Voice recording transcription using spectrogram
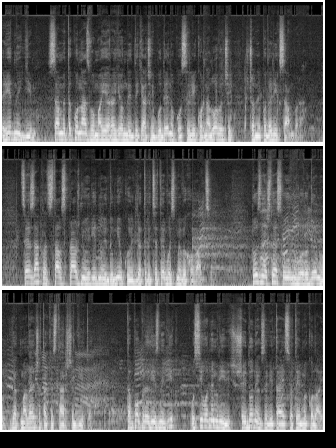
Рідний дім. Саме таку назву має районний дитячий будинок у селі Корнеловичі, що неподалік Самбора. Цей заклад став справжньою рідною домівкою для 38 вихованців. Тут знайшли свою нову родину як малеча, так і старші діти. Та, попри різний вік, усі вони мріють, що й до них завітає святий Миколай.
